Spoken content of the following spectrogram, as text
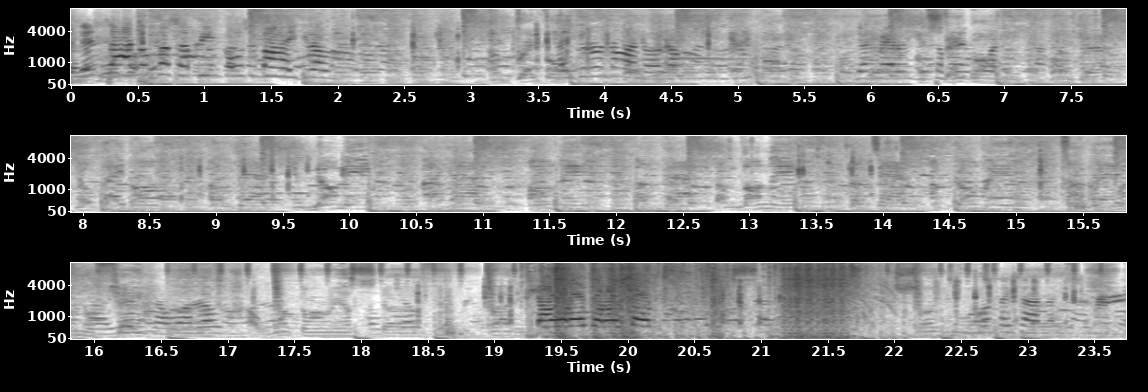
Then sa ano pa sa pinkaw sa high ground? High ground ng ano, ng... Yan meron din sa buong kanita. Shout out, shout out. Matay sana dito natin.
